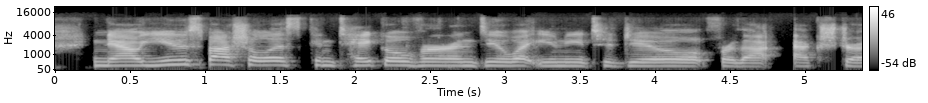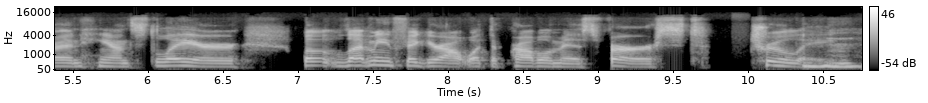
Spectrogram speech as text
now you specialists can take over and do what you need to do for that extra enhanced layer. But let me figure out what the problem is first, truly. Mm-hmm.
